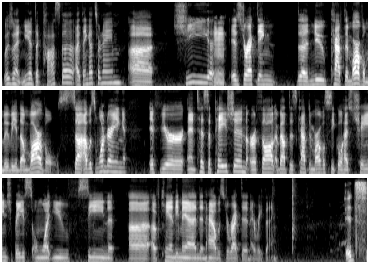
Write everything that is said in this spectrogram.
what is it, Nia DaCosta? I think that's her name. Uh, she mm-hmm. is directing the new Captain Marvel movie, The Marvels. So I was wondering if your anticipation or thought about this Captain Marvel sequel has changed based on what you've seen uh, of Candyman and how it was directed and everything. It's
